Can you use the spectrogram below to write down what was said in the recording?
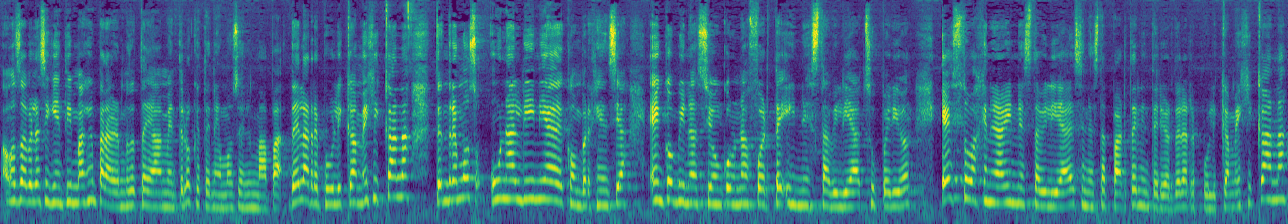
Vamos a ver la siguiente imagen para ver más detalladamente lo que tenemos en el mapa de la República Mexicana. Tendremos una línea de convergencia en combinación con una fuerte inestabilidad superior. Esto va a generar inestabilidades en esta parte del interior de la República Mexicana.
